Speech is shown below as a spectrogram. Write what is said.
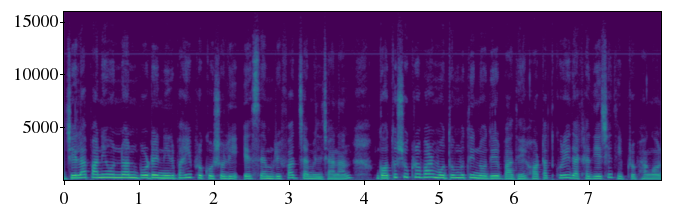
জেলা পানি উন্নয়ন বোর্ডের নির্বাহী প্রকৌশলী এস এম রিফাত জামিল জানান, গত শুক্রবার মধুমতি নদীর বাঁধে হঠাৎ করেই দেখা দিয়েছে তীব্র ভাঙন।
